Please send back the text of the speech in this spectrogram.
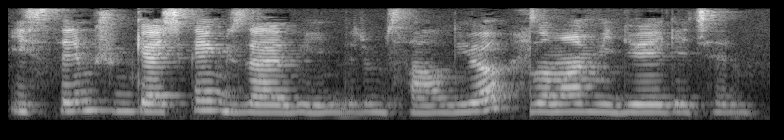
isterim. Çünkü gerçekten güzel bir indirim sağlıyor. O zaman videoya geçelim.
